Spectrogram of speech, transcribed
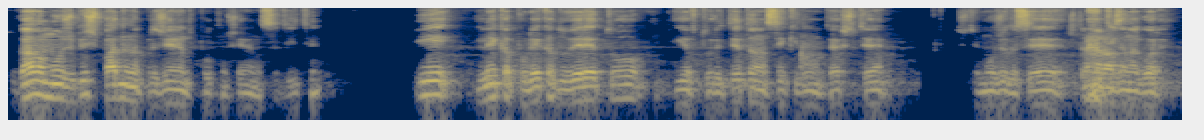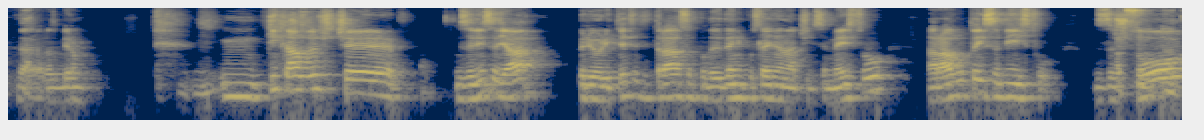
тогава може би ще падне напрежението по отношение на съдиите и лека по лека доверието и авторитета на всеки един от тях ще, ще може да се стига нагоре. Да, разбирам. Ти казваш, че за един съдя приоритетите трябва да са подредени последния начин. Семейство, работа и съдийство. Защо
